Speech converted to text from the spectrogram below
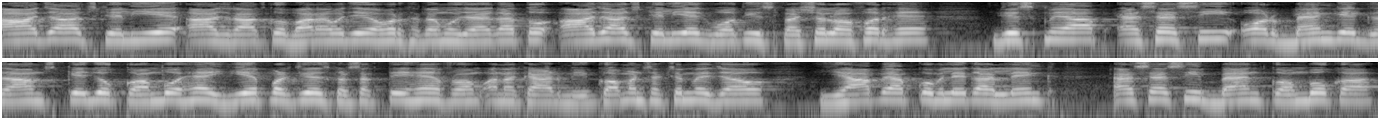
आज आज के लिए, आज रात को 12 बजे ऑफ़र खत्म हो जाएगा तो आज आज के लिए एक बहुत ही स्पेशल ऑफ़र है, जिसमें आप एसएससी और बैंक एग्ज़ाम्स के जो कॉम्बो है, ये परचेज कर सकते हैं फ्रॉम अन अकेडमी कॉमेंट सेक्शन में जाओ, यहाँ पे आपको मिलेगा लिंक एसएससी बैंक कॉम्बो का,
